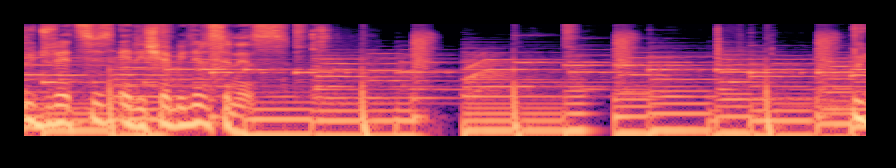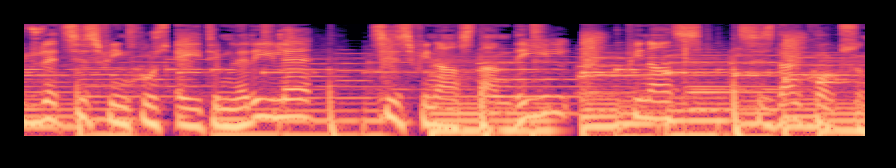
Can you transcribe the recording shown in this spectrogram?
ücretsiz erişebilirsiniz. Ücretsiz FinKurs eğitimleriyle siz finanstan değil, finans sizden korksun.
